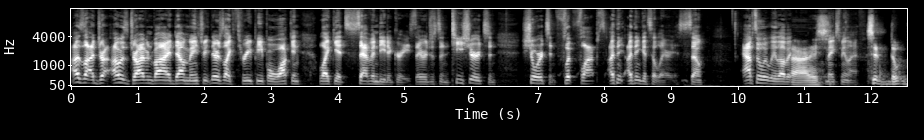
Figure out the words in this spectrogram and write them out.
I was I was driving by down Main Street. There's like three people walking like it's 70 degrees. They were just in t-shirts and shorts and flip flops. I think I think it's hilarious. So absolutely love it. Uh, it makes me laugh. So the,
